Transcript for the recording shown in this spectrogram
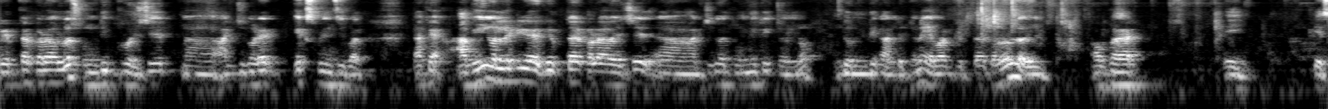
গ্রেপ্তার করা হলো সন্দীপ ঘোষ, যে আর্জিগড়ের এক্স প্রিন্সিপাল তাকে আগেই অলরেডি গ্রেপ্তার করা হয়েছে আর্জিগড় দুর্নীতির জন্য, দুর্নীতি কাণ্ডের জন্য। এবার গ্রেপ্তার করা হলো এই অভয়ার এই কেস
